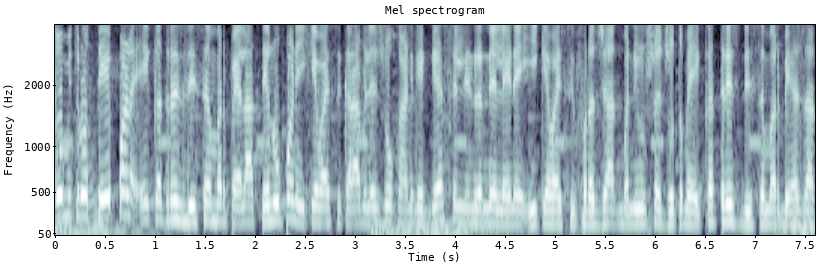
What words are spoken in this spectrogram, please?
તો મિત્રો તે પણ એકત્રીસ ડિસેમ્બર પહેલા તેનું પણ ઈ કેવાયસી કરાવી લેજો. કારણ કે ગેસ સિલિન્ડરને લઈને ઈ કેવાયસી ફરજિયાત બન્યું છે. જો તમે એકત્રીસ ડિસેમ્બર બે હજાર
